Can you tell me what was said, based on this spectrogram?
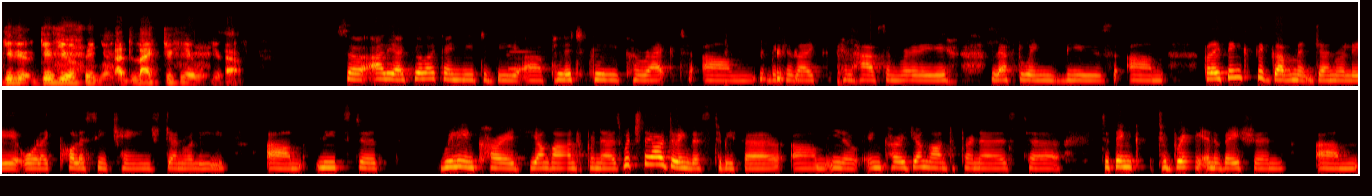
give you give your opinion. I'd like to hear what you have. So Ali, I feel like I need to be uh, politically correct um, because I can have some really left-wing views. Um, but I think the government generally, or like policy change generally, um, needs to really encourage young entrepreneurs, which they are doing this to be fair. Um, you know, encourage young entrepreneurs to to think to bring innovation. Um,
